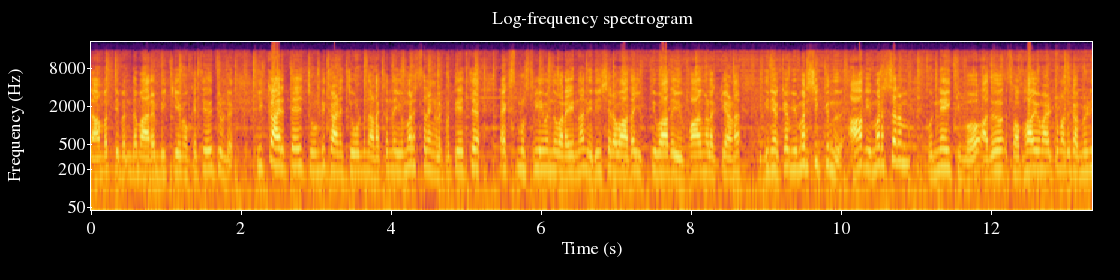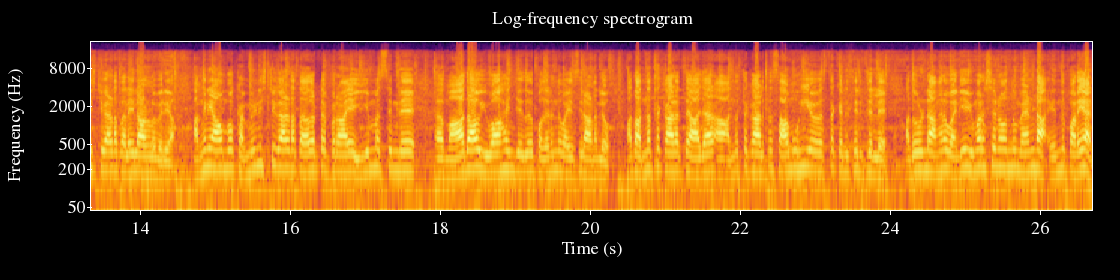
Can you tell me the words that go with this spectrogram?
ദാമ്പത്യ ബന്ധം ആരംഭിക്കുകയും ഒക്കെ ചെയ്തിട്ടുണ്ട്. ഇക്കാര്യത്തെ ചൂണ്ടിക്കാണിച്ചുകൊണ്ട് നടക്കുന്ന വിമർശനങ്ങൾ പ്രത്യേകിച്ച് എക്സ് മുസ്ലിം എന്ന് പറയുന്ന നിരീശ്വരവാദ യുക്തിവാദ വിഭാഗങ്ങളൊക്കെയാണ് ഇതിനെയൊക്കെ വിമർശിക്കുന്നത്. ആ വിമർശനം ഉന്നയിക്കുമ്പോൾ അത് സ്വാഭാവികമായിട്ടും അത് കമ്മ്യൂണിസ്റ്റുകാരുടെ തലയിലാണല്ലോ വരിക. അങ്ങനെയാവുമ്പോൾ കമ്മ്യൂണിസ്റ്റുകാരുടെ തലതൊട്ടപ്പനായ ഇ എം എസിന്റെ മാതാവ് വിവാഹം ചെയ്തത് പതിനൊന്ന് വയസ്സിലാണല്ലോ. അത് അന്നത്തെ കാലത്തെ ആചാര അന്നത്തെ കാലത്തെ സാമൂഹിക വ്യവസ്ഥക്കനുസരിച്ചല്ലേ? അതുകൊണ്ട് അങ്ങനെ വലിയ വിമർശനമൊന്നും വേണ്ട എന്ന് പറയാൻ.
